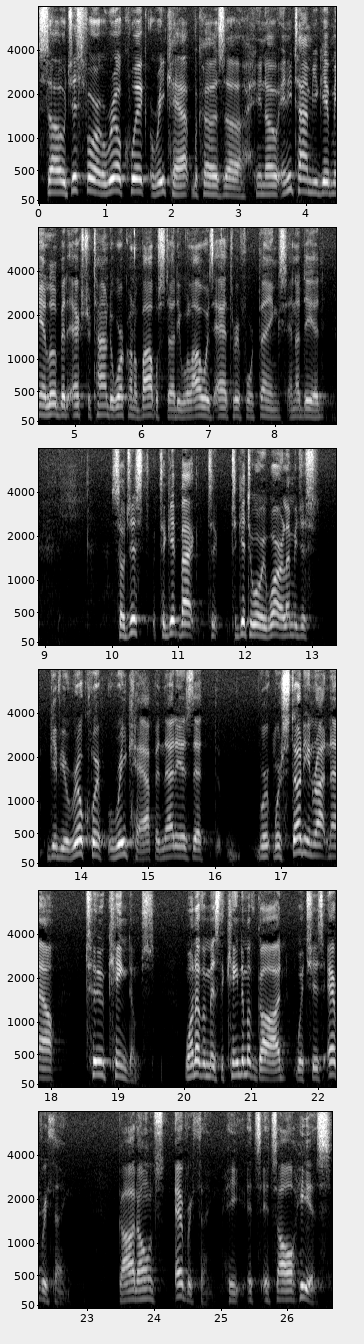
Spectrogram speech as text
So, just for a real quick recap, because, uh, you know, anytime you give me a little bit of extra time to work on a Bible study, we'll always add three or four things, and I did. So, just to get back to, to get to where we were, let me just give you a real quick recap, and that is that we're, we're studying right now two kingdoms. One of them is the kingdom of God, which is everything. God owns everything. He, it's, it's all His.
